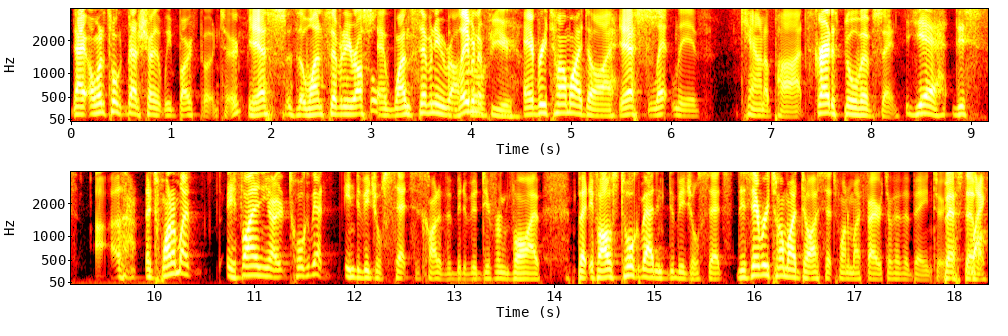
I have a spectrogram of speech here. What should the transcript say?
Now I want to talk about a show that we both been to. Yes, it's the 170 Russell. At 170 Russell. Leaving it for you. Every time I die. Yes. Let live. Counterparts. Greatest bill I've ever seen. Yeah, this uh, it's one of my. If I you know talk about individual sets is kind of a bit of a different vibe, but if I was to talk about individual sets, this every time I die set's one of my favorites I've ever been to. Best ever. Like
